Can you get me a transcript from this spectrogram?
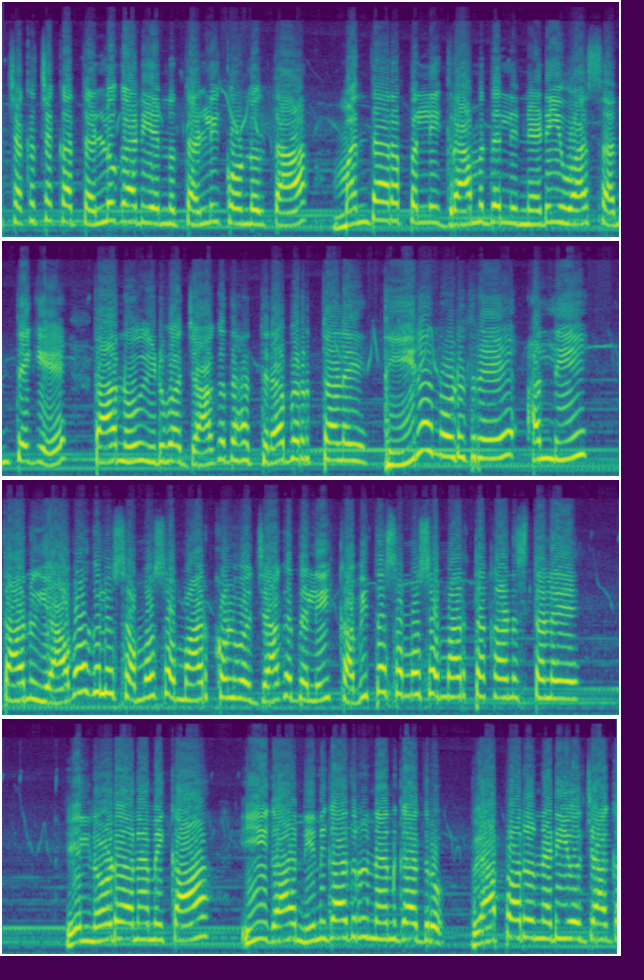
ಚಕಚಕ ತಳ್ಳುಗಾಡಿಯನ್ನು ತಳ್ಳಿಕೊಂಡುತ್ತಾ ಮಂದಾರಪಲ್ಲಿ ಗ್ರಾಮದಲ್ಲಿ ನಡೆಯುವ ಸಂತೆಗೆ ತಾನು ಇಡುವ ಜಾಗದ ಹತ್ತಿರ ಬರುತ್ತಾಳೆ. ತೀರಾ ನೋಡಿದ್ರೆ ಅಲ್ಲಿ ತಾನು ಯಾವಾಗಲೂ ಸಮೋಸ ಮಾರ್ಕೊಳ್ಳುವ ಜಾಗದಲ್ಲಿ ಕವಿತಾ ಸಮೋಸ ಮಾರ್ತಾ ಕಾಣಿಸ್ತಾಳೆ. ಇಲ್ಲಿ ನೋಡು ಅನಾಮಿಕಾ, ಈಗ ನಿನಗಾದ್ರು ನನ್ಗಾದ್ರು ವ್ಯಾಪಾರ ನಡೆಯೋ ಜಾಗ.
